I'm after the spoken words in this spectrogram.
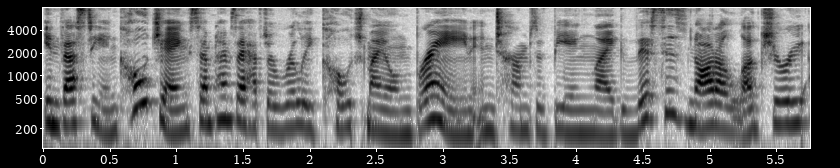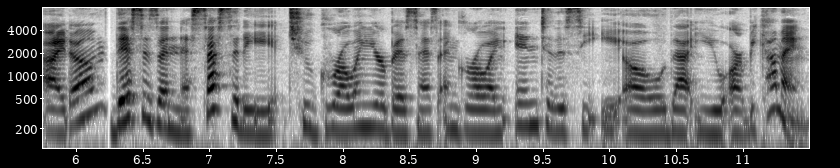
investing in coaching, sometimes I have to really coach my own brain in terms of being like, this is not a luxury item. This is a necessity to growing your business and growing into the CEO that you are becoming.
